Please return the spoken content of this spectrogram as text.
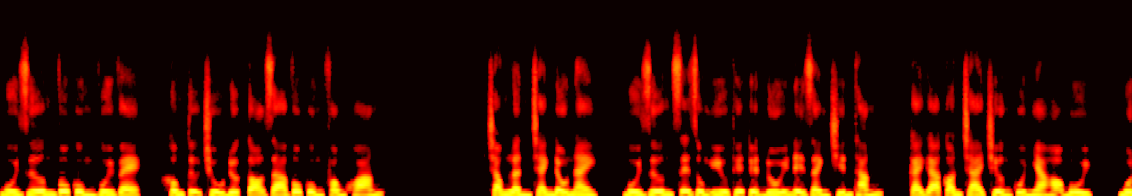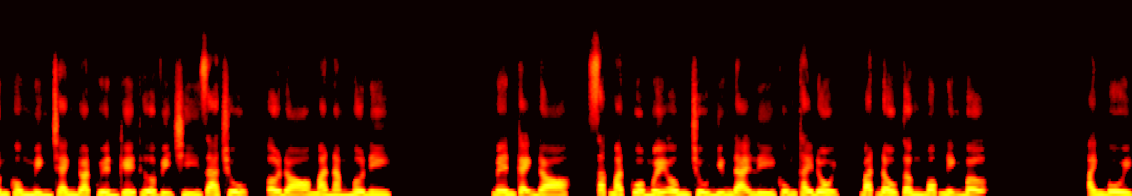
Bùi Dương vô cùng vui vẻ, không tự chủ được tỏ ra vô cùng phóng khoáng. Trong lần tranh đấu này, Bùi Dương sẽ dùng ưu thế tuyệt đối để giành chiến thắng, cái gã con trai trưởng của nhà họ Bùi, muốn cùng mình tranh đoạt quyền kế thừa vị trí gia chủ, ở đó mà nằm mơ đi. Bên cạnh đó, sắc mặt của mấy ông chủ những đại lý cũng thay đổi, bắt đầu tâng bốc nịnh bợ. Anh Bùi,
